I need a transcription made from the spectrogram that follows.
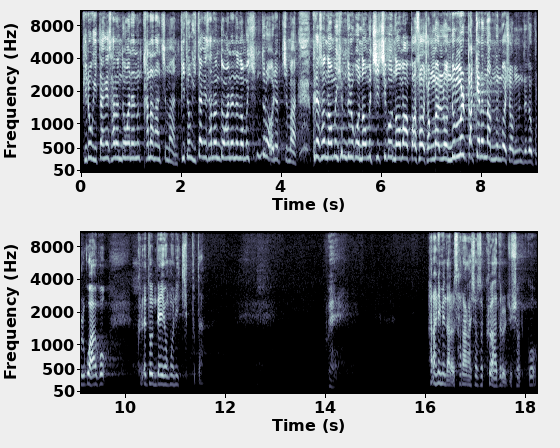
비록 이 땅에 사는 동안에는 가난하지만, 비록 이 땅에 사는 동안에는 너무 힘들어 어렵지만, 그래서 너무 힘들고 너무 지치고 너무 아파서 정말로 눈물밖에는 남는 것이 없는데도 불구하고, 그래도 내 영혼이 기쁘다. 왜? 하나님이 나를 사랑하셔서 그 아들을 주셨고,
